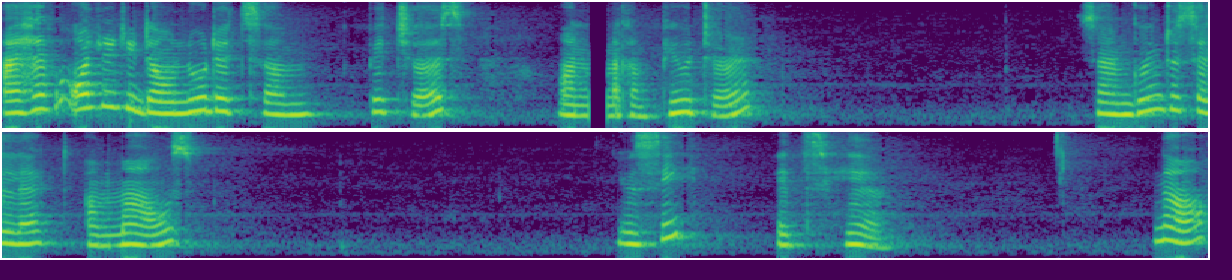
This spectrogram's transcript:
I have already downloaded some pictures on my computer. So I'm going to select a mouse. You see, it's here. Now,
